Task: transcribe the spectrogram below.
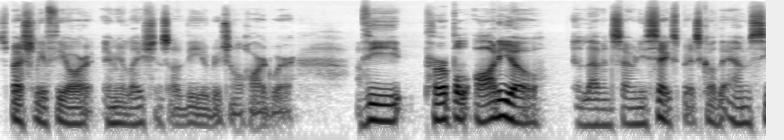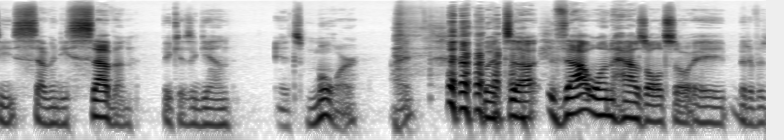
especially if they are emulations of the original hardware. The Purple Audio 1176, but it's called the MC77 because, again, it's more, right? but uh, that one has also a bit of a,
